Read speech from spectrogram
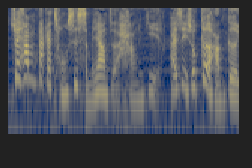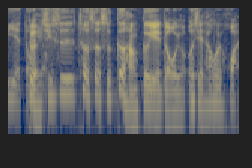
所以他们大概从事什么样子的行业？还是你说各行各业都有？对，其实特色是各行各业都有，而且他会换。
